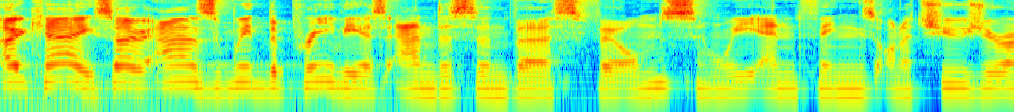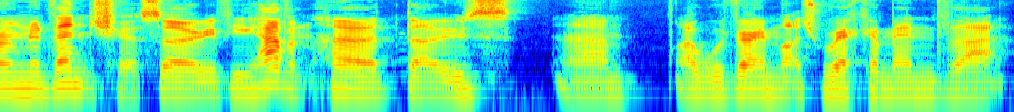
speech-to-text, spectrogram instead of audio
Okay, so as with the previous Anderson verse films, we end things on a choose your own adventure. So if you haven't heard those, um, I would very much recommend that.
